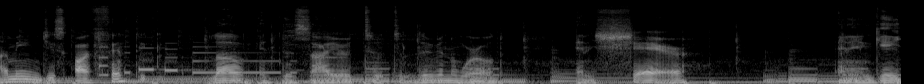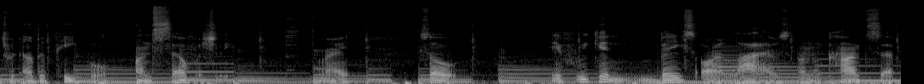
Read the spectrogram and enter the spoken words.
I mean just authentic love and desire to, to live in the world and share and engage with other people unselfishly, right? So, if we can base our lives on the concept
